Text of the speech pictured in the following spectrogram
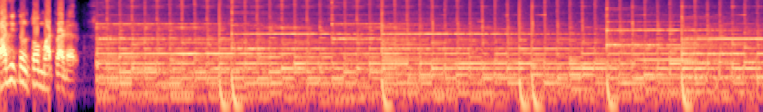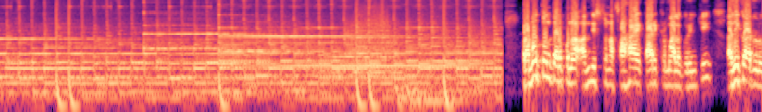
బాధితులతో మాట్లాడారు. ప్రభుత్వం తరపున అందిస్తున్న సహాయ కార్యక్రమాల గురించి అధికారులు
